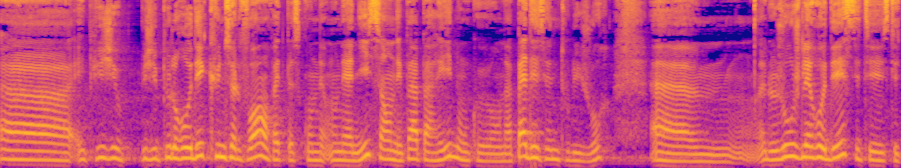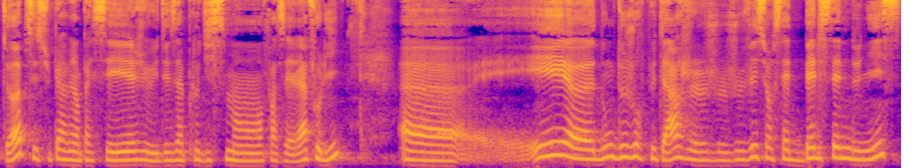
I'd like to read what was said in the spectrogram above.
euh, et puis j'ai pu le roder qu'une seule fois en fait parce qu'on est, on est à Nice, hein, on n'est pas à Paris, donc on n'a pas des scènes tous les jours. le jour où je l'ai rodé, c'était c'était top, c'est super bien passé, j'ai eu des applaudissements, enfin c'est la folie. et donc deux jours plus tard, je, je, je vais sur cette belle scène de Nice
